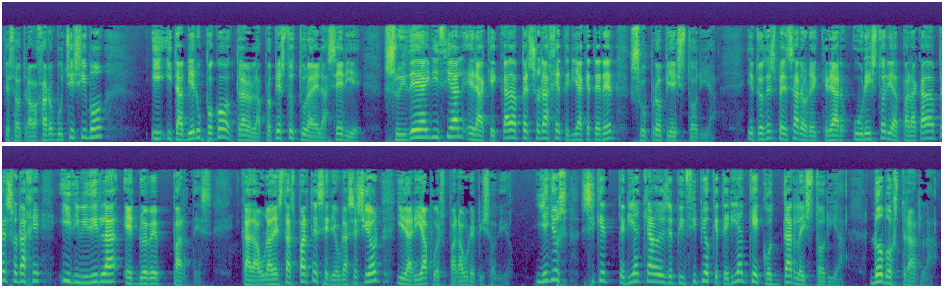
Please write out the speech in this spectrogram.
que se lo trabajaron muchísimo. Y, y, también un poco, claro, la propia estructura de la serie. Su idea inicial era que cada personaje tenía que tener su propia historia y entonces pensaron en crear una historia para cada personaje y dividirla en nueve partes. Cada una de estas partes sería una sesión y daría pues para un episodio. Y ellos sí que tenían claro desde el principio que tenían que contar la historia, no mostrarla.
